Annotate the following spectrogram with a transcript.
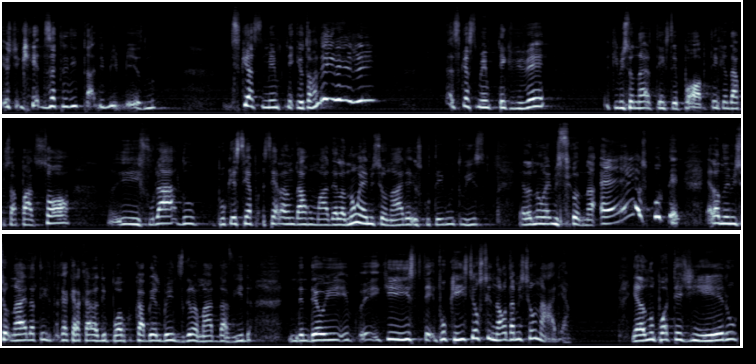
Eu cheguei a desacreditar de mim mesmo. Diz que é assim mesmo Eu estava na igreja, hein? Assim mesmo que tem que viver. Que missionário tem que ser pobre, tem que andar com sapato só e furado. Porque se, se ela andar arrumada, ela não é missionária. Eu escutei muito isso. Ela não é missionária. É, eu escutei. Ela não é missionária, ela tem que estar com aquela cara de pobre, com o cabelo bem desgramado da vida. Entendeu? E, e que isso, porque isso é o sinal da missionária. E ela não pode ter dinheiro,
